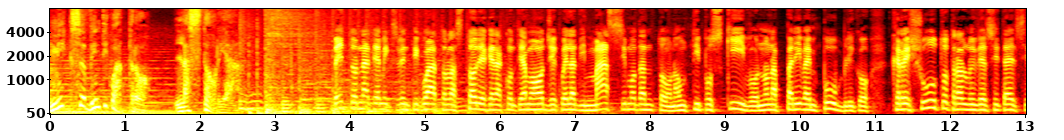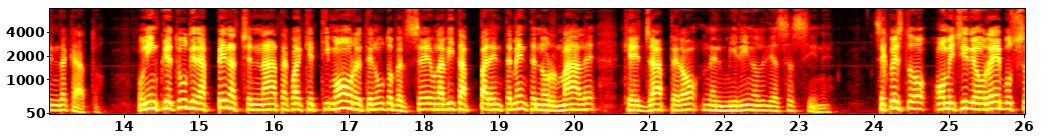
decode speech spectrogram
Mix 24, la storia. Bentornati a Mix 24, la storia che raccontiamo oggi è quella di Massimo D'Antona, un tipo schivo, non appariva in pubblico, cresciuto tra l'università e il sindacato. Un'inquietudine appena accennata, qualche timore tenuto per sé, una vita apparentemente normale che è già però nel mirino degli assassini. Se questo omicidio è un rebus,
